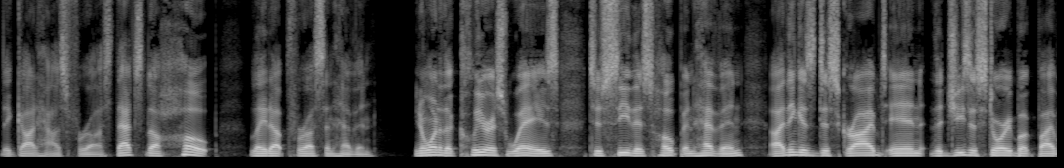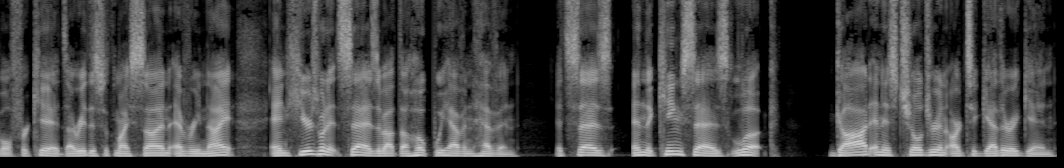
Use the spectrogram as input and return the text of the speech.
that God has for us. That's the hope laid up for us in heaven. You know, one of the clearest ways to see this hope in heaven, I think, is described in the Jesus Storybook Bible for kids. I read this with my son every night, and here's what it says about the hope we have in heaven. It says, And the king says, Look, God and his children are together again.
